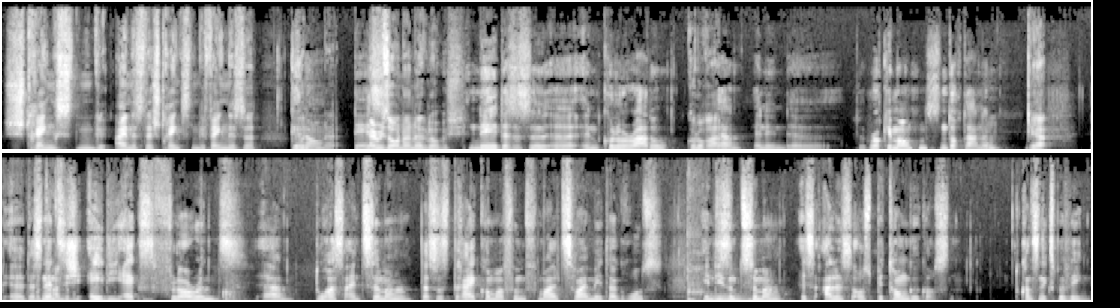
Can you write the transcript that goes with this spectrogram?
strengsten, eines der strengsten Gefängnisse Genau. von äh, Der ist- Arizona, ne, glaube ich. Nee, das ist äh, in Colorado. Colorado. Ja, in den äh, Rocky Mountains sind doch da, ne? Ja. Äh, das Unter nennt sich ADX Florence. Ja, du hast ein Zimmer, das ist 3,5 mal 2 Meter groß. In diesem Zimmer ist alles aus Beton gegossen. Du kannst nichts bewegen.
